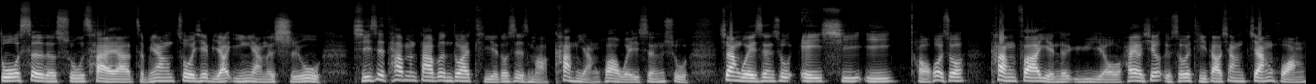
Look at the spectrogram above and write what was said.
多色的蔬菜啊，怎么样做一些比较营养的食物？其实他们大部分都在提的都是什么抗氧化维生素，像维生素 A、C、E，好，或者说抗发炎的鱼油，还有一些有时候会提到像姜黄、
